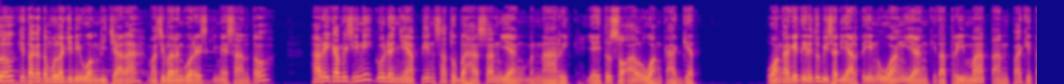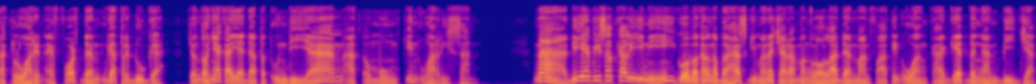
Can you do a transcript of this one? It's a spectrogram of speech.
Halo, kita ketemu lagi di Uang Bicara, masih bareng gue Reski Mesanto. Hari Kamis ini gue udah nyiapin satu bahasan yang menarik, yaitu soal uang kaget. Uang kaget ini tuh bisa diartiin uang yang kita terima tanpa kita keluarin effort dan gak terduga. Contohnya kayak dapat undian atau mungkin warisan. Nah, di episode kali ini gue bakal ngebahas gimana cara mengelola dan manfaatin uang kaget dengan bijak.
